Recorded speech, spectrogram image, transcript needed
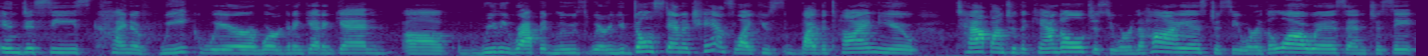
indices kind of week where we're going to get again uh, really rapid moves where you don't stand a chance like you by the time you tap onto the candle to see where the high is, to see where the low is, and to see,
